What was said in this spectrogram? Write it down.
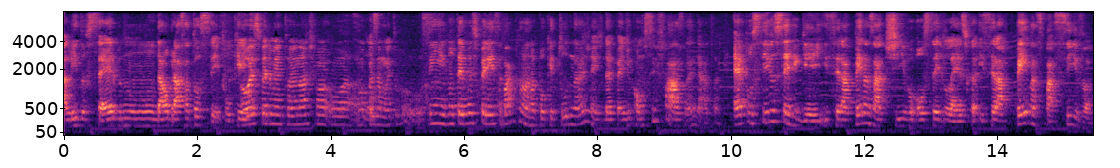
ali do cérebro não, dá o braço a torcer. Porque... Ou experimentou e não acho uma, uma, coisa muito boa. Sim, não teve uma experiência bacana, porque tudo, né, gente, depende de como se faz, né, gata? É possível ser gay e ser apenas ativo ou ser lésbica e ser apenas passiva?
